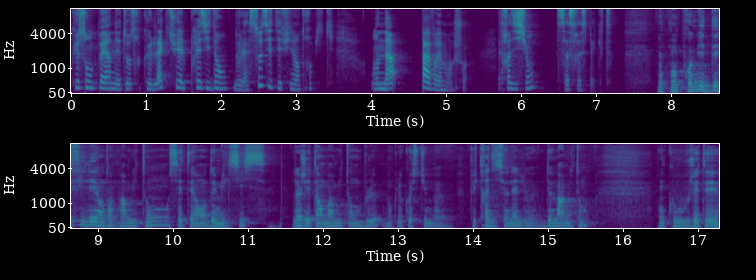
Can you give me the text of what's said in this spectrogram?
que son père n'est autre que l'actuel président de la société philanthropique, on n'a pas vraiment le choix. La tradition, ça se respecte. Donc mon premier défilé en tant que marmiton, c'était en 2006. Là, j'étais en marmiton bleu, donc le costume euh, plus traditionnel de marmiton donc où j'étais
